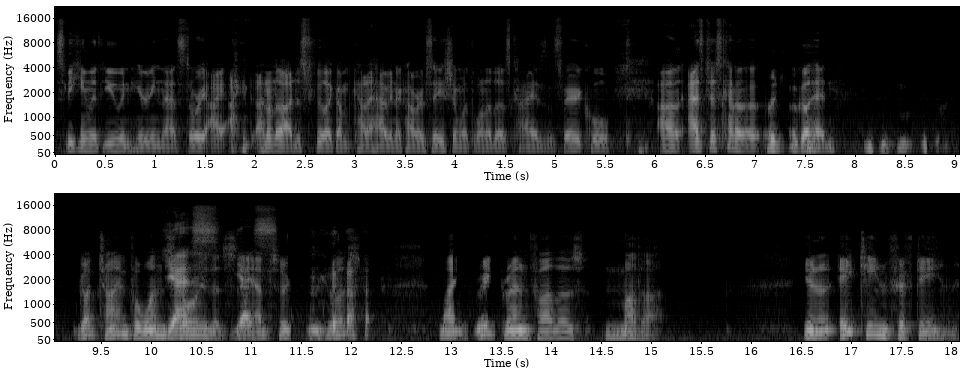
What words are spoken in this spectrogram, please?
speaking with you and hearing that story, I I, I don't know. I just feel like I'm kind of having a conversation with one of those guys. It's very cool. Uh, as just kind of, but, oh, go ahead. Got time for one yes, story that's yes. the absolute to us? My great grandfather's mother. You know, 1815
